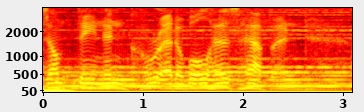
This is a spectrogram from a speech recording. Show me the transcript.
something incredible has happened.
